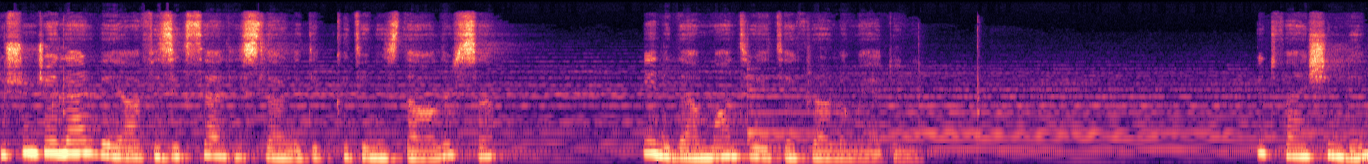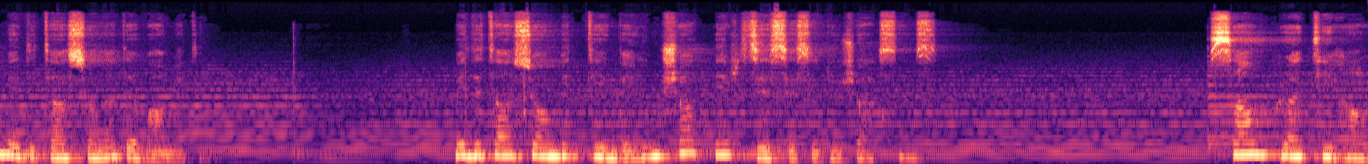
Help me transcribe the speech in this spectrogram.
Düşünceler veya fiziksel hislerle dikkatiniz dağılırsa yeniden mantrayı tekrarlamaya dönün. Lütfen şimdi meditasyona devam edin. Meditasyon bittiğinde yumuşak bir zil sesi duyacaksınız. Sampratiham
